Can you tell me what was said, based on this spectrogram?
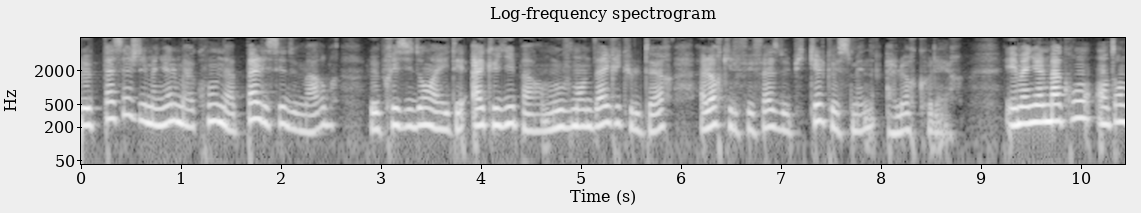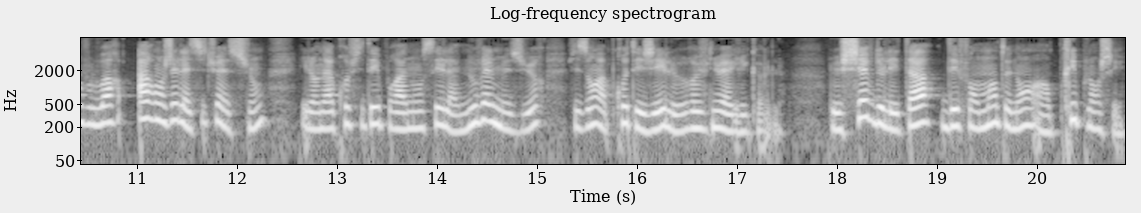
Le passage d'Emmanuel Macron n'a pas laissé de marbre, le président a été accueilli par un mouvement d'agriculteurs alors qu'il fait face depuis quelques semaines à leur colère. Emmanuel Macron entend vouloir arranger la situation. Il en a profité pour annoncer la nouvelle mesure visant à protéger le revenu agricole. Le chef de l'État défend maintenant un prix plancher,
